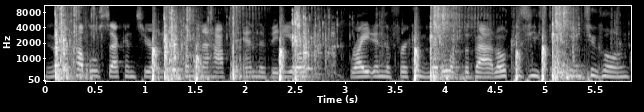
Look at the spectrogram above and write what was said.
Another couple seconds here. I think I'm gonna have to end the video right in the freaking middle of the battle because he's taking too long.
